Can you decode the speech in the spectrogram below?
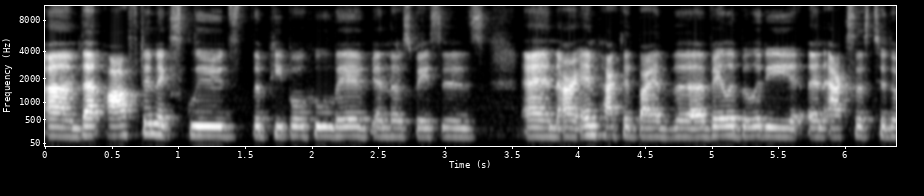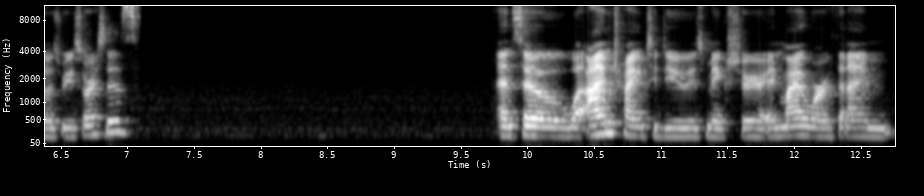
um, that often excludes the people who live in those spaces and are impacted by the availability and access to those resources. And so, what I'm trying to do is make sure in my work that I'm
